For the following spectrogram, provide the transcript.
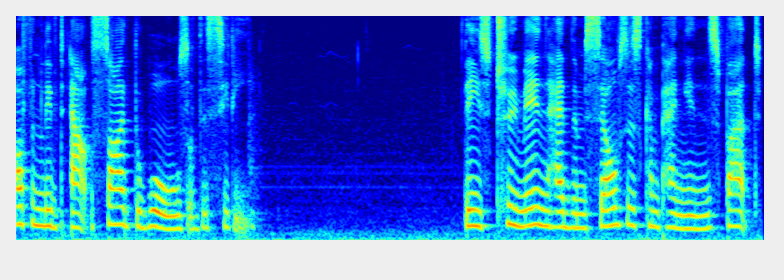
often lived outside the walls of the city. These two men had themselves as companions, but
